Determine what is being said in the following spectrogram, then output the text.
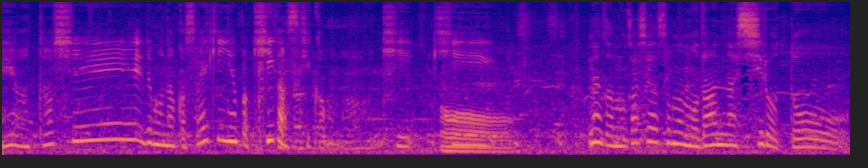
え私でもなんか最近やっぱ木が好きかもな。木木。あなんか昔はそのモダンな白と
